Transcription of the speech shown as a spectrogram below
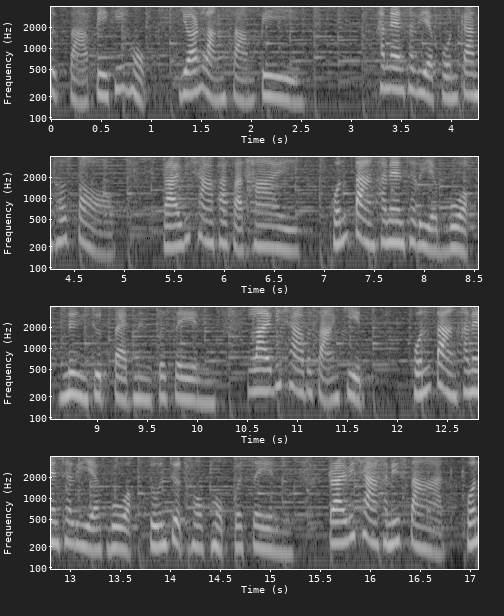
ศึกษาปีที่ 6 ย้อนหลัง 3 ปี คะแนนเฉลี่ยผลการทดสอบ รายวิชาภาษาไทย ผลต่างคะแนนเฉลี่ยบวก 1.81%รายวิชาภาษาอังกฤษ ผลต่างคะแนนเฉลี่ยบวก 0.66%รายวิชาคณิตศาสตร์ ผล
